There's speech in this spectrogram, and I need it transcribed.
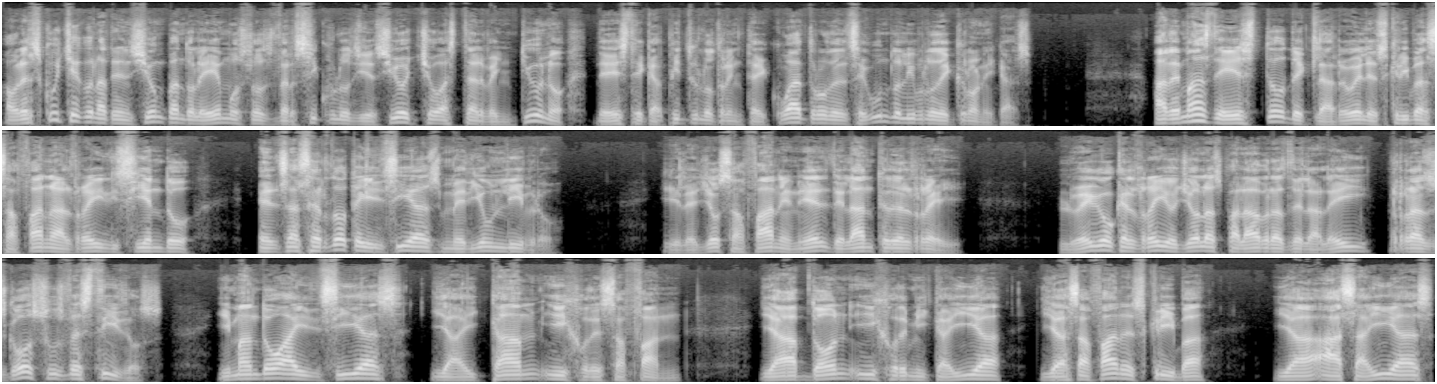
Ahora escuche con atención cuando leemos los versículos 18 hasta el 21 de este capítulo 34 del segundo libro de Crónicas. Además de esto, declaró el escriba Safán al rey diciendo, El sacerdote Hilcías me dio un libro. Y leyó Safán en él delante del rey. Luego que el rey oyó las palabras de la ley, rasgó sus vestidos, y mandó a Hilcías, y a Icam, hijo de Safán, y a Abdón, hijo de Micaía, y a Safán escriba, y a Asaías,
